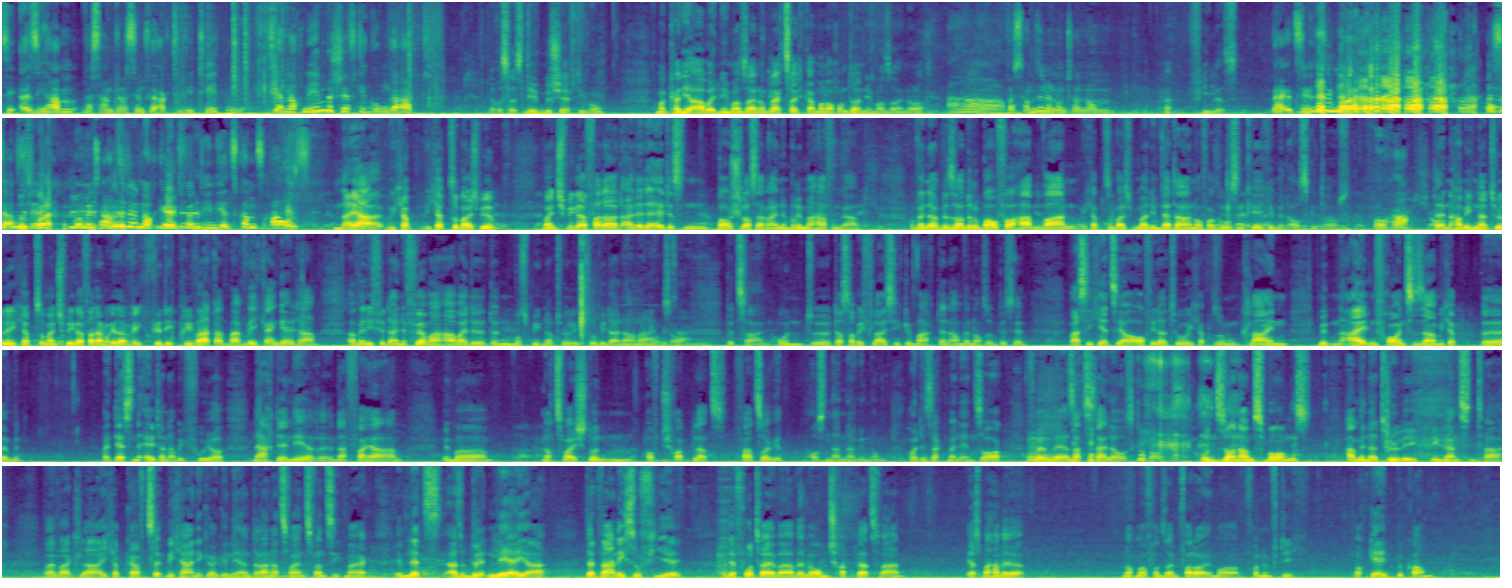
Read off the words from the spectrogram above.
Sie, äh, Sie haben, was haben das denn für Aktivitäten? Sie haben noch Nebenbeschäftigung gehabt? Ja, was heißt Nebenbeschäftigung? Man kann ja Arbeitnehmer sein und gleichzeitig kann man auch Unternehmer sein, oder? Ah, was haben Sie denn unternommen? Ja, vieles. Na, erzählen Sie mal. Was haben Sie denn, womit haben Sie denn noch Geld verdient? Jetzt kommt's raus. Naja, ich habe ich hab zum Beispiel, mein Schwiegervater hat eine der ältesten Bauschlossereien in Bremerhaven gehabt. Und wenn da besondere Bauvorhaben waren, ich habe zum Beispiel mal den Wetterhahn auf der großen Kirche mit ausgetauscht. Oha. Dann habe ich natürlich, ich habe zu meinem Schwiegervater mal gesagt, wenn ich für dich privat was mache, will ich kein Geld haben. Aber wenn ich für deine Firma arbeite, dann muss mich natürlich so wie deine anderen Jungs auch bezahlen. Und äh, das habe ich fleißig gemacht. Dann haben wir noch so ein bisschen, was ich jetzt ja auch wieder tue. Ich habe so einen kleinen, mit einem alten Freund zusammen, ich habe äh, mit, bei dessen Eltern habe ich früher nach der Lehre, nach Feierabend, immer noch zwei Stunden auf dem Schrottplatz Fahrzeuge auseinandergenommen. Heute sagt man entsorgt, vorher haben wir Ersatzteile ausgebaut. Und sonnabends morgens haben wir natürlich den ganzen Tag, weil war klar, ich habe Kfz-Mechaniker gelernt, 322 Mark im letzten, also im dritten Lehrjahr. Das war nicht so viel. Und der Vorteil war, wenn wir auf dem Schrottplatz waren, erstmal haben wir nochmal von seinem Vater immer vernünftig noch Geld bekommen,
